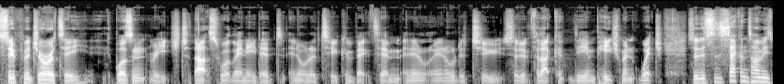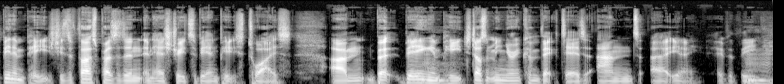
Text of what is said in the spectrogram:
supermajority wasn't reached. That's what they needed in order to convict him, and in, in, order to sort of for that the impeachment. Which so this is the second time he's been impeached. He's the first president in history to be impeached twice. Um, but being mm. impeached doesn't mean you're convicted. And uh, you know, over the mm.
